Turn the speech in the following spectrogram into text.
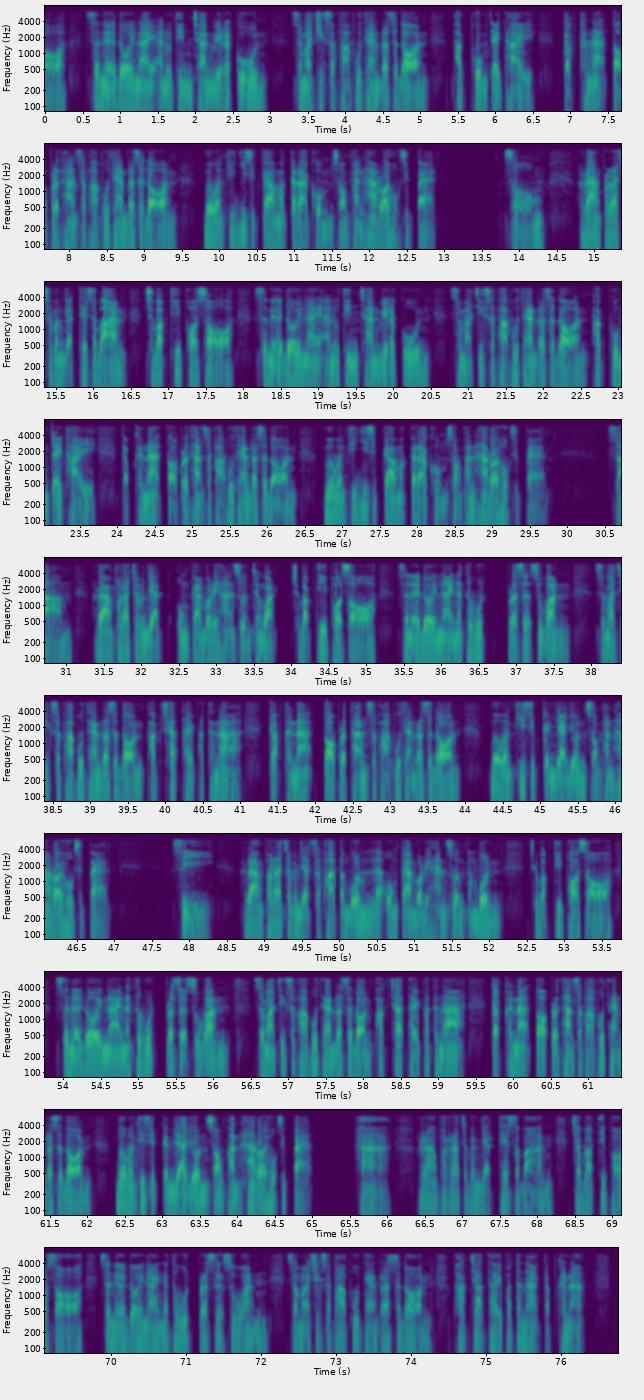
เสนอโดยนายอนุทินชาญวีรกูล สมาชิกสภาผู้แทนราษฎรพักภูมิใจไทย กับคณะต่อประธานสภาผู้แทนราษฎร เมื่อวันที่ 29 มกราคม 2568 2. ร่างพระราชบัญญัติเทศบาล ฉบับที่พศ เสนอโดยนายอนุทินชาญวีรกูล สมาชิกสภาผู้แทนราษฎรพักภูมิใจไทย กับคณะต่อประธานสภาผู้แทนราษฎร เมื่อวันที่ 29 มกราคม 2568 3. ร่างพระราชบัญญัติองค์การบริหารส่วนจังหวัด ฉบับที่พศ เสนอโดยนายนัทวุฒิประเสริฐสุวรรณสมาชิกสภาผู้แทนราษฎรพักชาติไทยพัฒนา กับคณะต่อประธานสภาผู้แทนราษฎร เมื่อวันที่ 10 กันยายน 2568 4. ร่างพระราชบัญญัติสภาตำบล และองค์การบริหารส่วนตำบล ฉบับที่พศ เสนอโดยนายนัทวุฒิประเสริฐสุวรรณ สมาชิกสภาผู้แทนราษฎรพักชาติไทยพัฒนา กับคณะต่อประธานสภาผู้แทนราษฎร เมื่อวันที่ 10 กันยายน 2568 5. ร่างพระราชบัญญัติเทศบาล ฉบับที่พศ เสนอโดยนายนัทวุฒิประเสริฐสุวรรณ สมาชิกสภาผู้แทนราษฎร พักชาติไทยพัฒนากับคณะ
